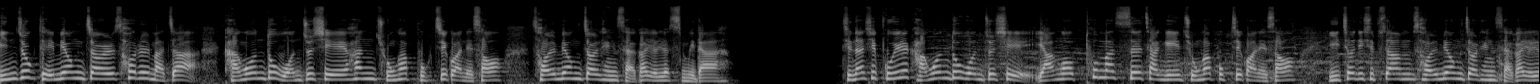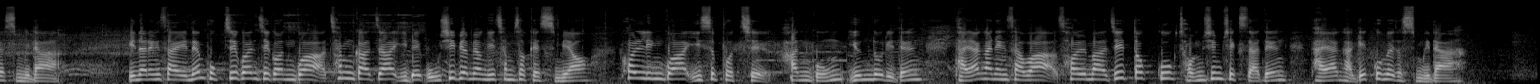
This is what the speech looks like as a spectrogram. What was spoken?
민족 대명절 설을 맞아 강원도 원주시의 한 종합복지관에서 설명절 행사가 열렸습니다. 지난 19일 강원도 원주시 양업 토마스 장애인 종합복지관에서 2023 설명절 행사가 열렸습니다. 이날 행사에는 복지관 직원과 참가자 250여 명이 참석했으며 컬링과 e스포츠, 한공, 윷놀이 등 다양한 행사와 설맞이 떡국 점심 식사 등 다양하게 꾸며졌습니다.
